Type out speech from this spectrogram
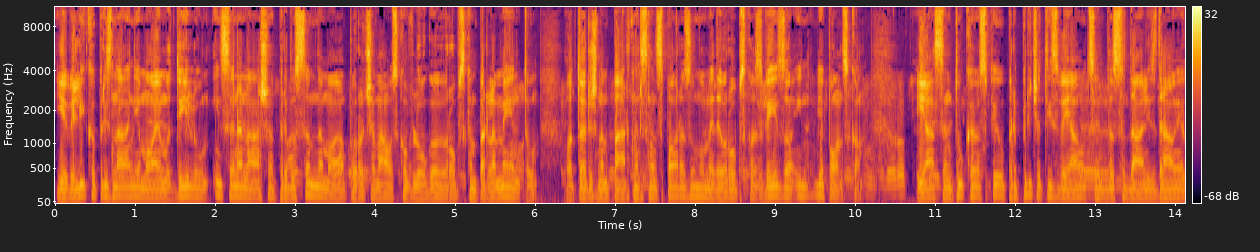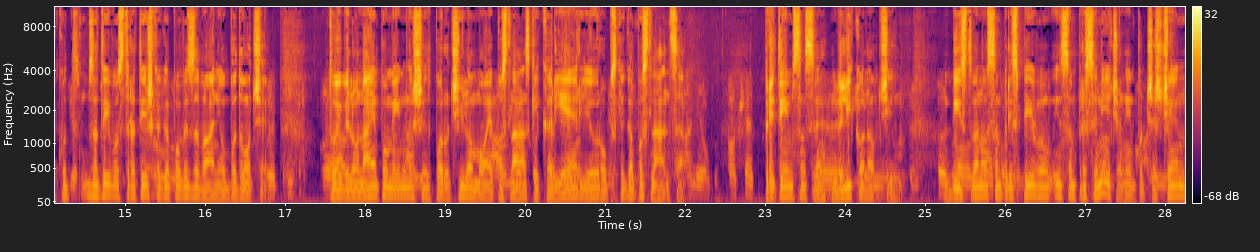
Je veliko priznanje mojemu delu in se nanaša predvsem na mojo poročevalsko vlogo v Evropskem parlamentu o tržnem partnerskem sporazumu med Evropsko zvezo in Japonsko. Jaz sem tukaj uspel prepričati izvajalce, da so dali zdravje kot zadevo strateškega povezovanja v bodoče. To je bilo najpomembnejše poročilo moje poslanske karieri evropskega poslanca. Pri tem sem se veliko naučil. Bistveno sem prispeval in sem presenečen in počaščen,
